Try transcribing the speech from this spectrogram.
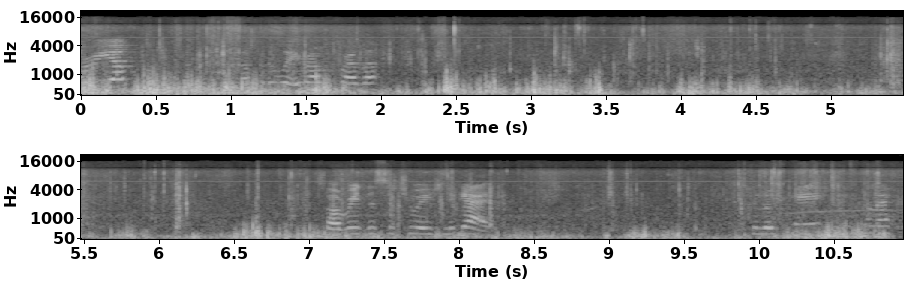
Hurry up! Not gonna wait around forever. So I'll read the situation again. To locate and collect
